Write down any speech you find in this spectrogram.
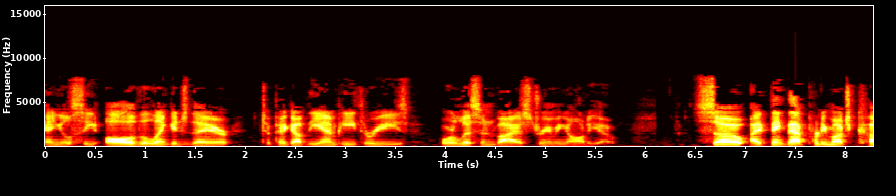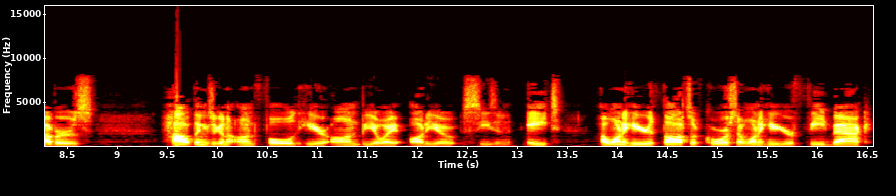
and you'll see all of the linkage there to pick up the MP3s or listen via streaming audio. So I think that pretty much covers how things are going to unfold here on BOA Audio Season 8. I want to hear your thoughts, of course. I want to hear your feedback.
